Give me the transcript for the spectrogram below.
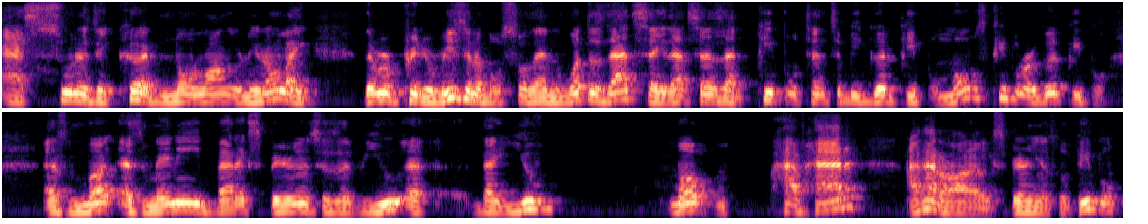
as soon as they could, no longer, you know, like they were pretty reasonable. So then what does that say? That says that people tend to be good people. Most people are good people. As much as many bad experiences of you uh, that you have had, I've had a lot of experience with people,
